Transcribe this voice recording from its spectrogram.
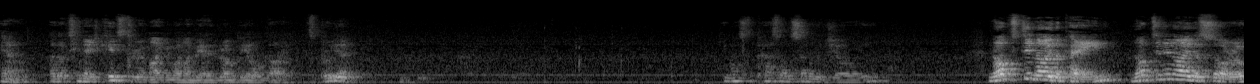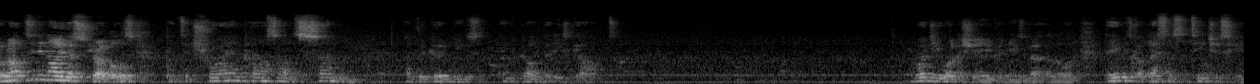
You know, I've got teenage kids to remind me when I'm being a grumpy old guy. It's brilliant. He wants to pass on some of the joy. Not to deny the pain, not to deny the sorrow, not to deny the struggles, but to try and pass on some of the good news of God that he's got. Why do you want to share your good news about the Lord? David's got lessons to teach us here.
